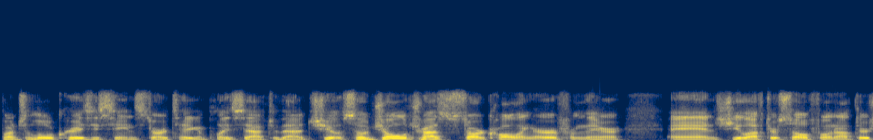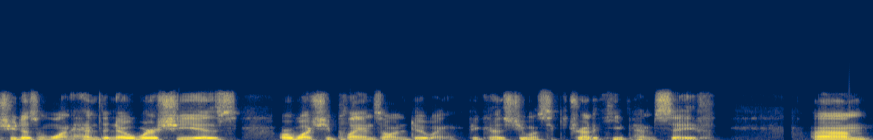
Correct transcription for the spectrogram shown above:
bunch of little crazy scenes start taking place after that. She, so Joel tries to start calling her from there, and she left her cell phone out there. She doesn't want him to know where she is or what she plans on doing because she wants to try to keep him safe. Um,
